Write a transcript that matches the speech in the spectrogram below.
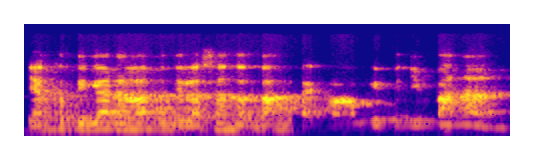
Yang ketiga adalah penjelasan tentang teknologi penyimpanan.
